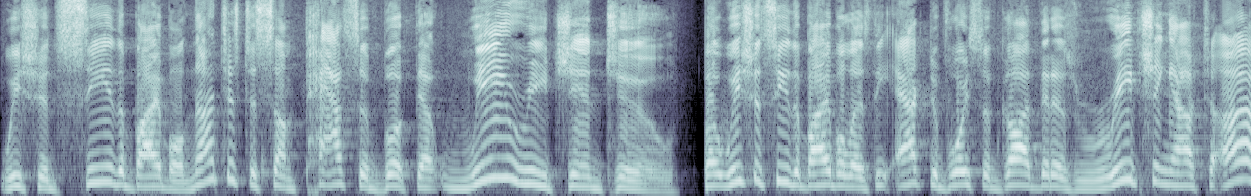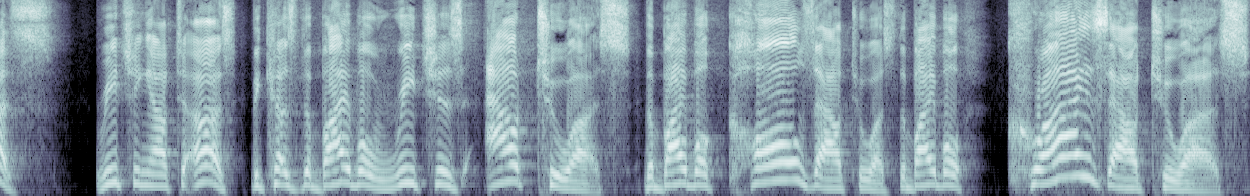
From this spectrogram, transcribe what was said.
We should see the Bible not just as some passive book that we reach into, but we should see the Bible as the active voice of God that is reaching out to us, reaching out to us, because the Bible reaches out to us. The Bible calls out to us. The Bible cries out to us,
